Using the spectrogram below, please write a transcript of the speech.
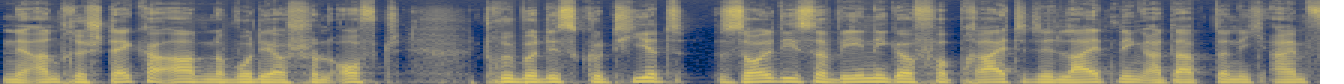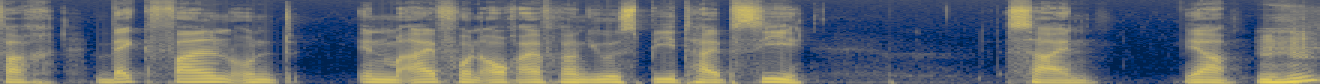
eine andere Steckerart und da wurde ja schon oft drüber diskutiert, soll dieser weniger verbreitete Lightning-Adapter nicht einfach wegfallen und im iPhone auch einfach ein USB Type-C sein. Ja, mhm.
